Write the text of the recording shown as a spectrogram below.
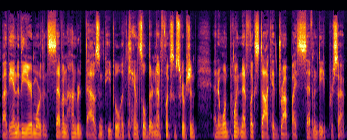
By the end of the year, more than 700,000 people had canceled their Netflix subscription, and at one point, Netflix stock had dropped by 70%.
